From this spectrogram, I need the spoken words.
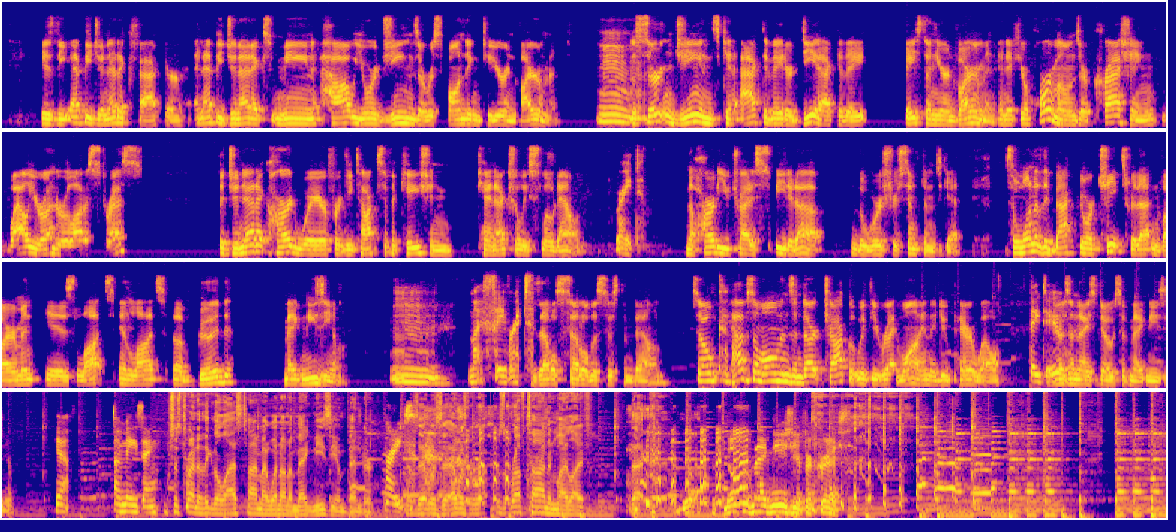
is the epigenetic factor. And epigenetics mean how your genes are responding to your environment. Mm, So certain genes can activate or deactivate based on your environment. And if your hormones are crashing while you're under a lot of stress, the genetic hardware for detoxification can actually slow down right. The harder you try to speed it up, the worse your symptoms get. So one of the backdoor cheats for that environment is lots and lots of good magnesium Mm, my favorite. because that'll settle the system down. So Okay. have some almonds and dark chocolate with your red wine. They do pair well. They do. There's a nice dose of magnesium. yeah. Amazing. I'm just trying to think of the last time I went on a magnesium bender. Right. That was that was a rough, it was a rough time in my life. That, Milk of magnesia for Chris.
